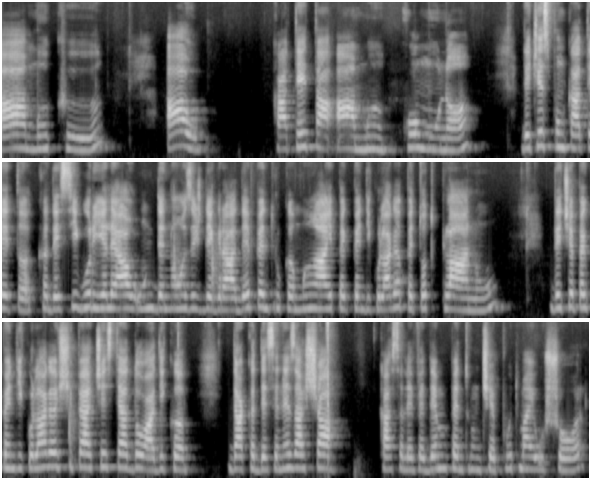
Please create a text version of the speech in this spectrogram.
A, M, C, au cateta AM comună. De ce spun catetă? Că desigur ele au unghi de 90 de grade pentru că M ai perpendiculară pe tot planul. Deci e perpendiculară și pe acestea două, adică dacă desenez așa, ca să le vedem pentru început mai ușor,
